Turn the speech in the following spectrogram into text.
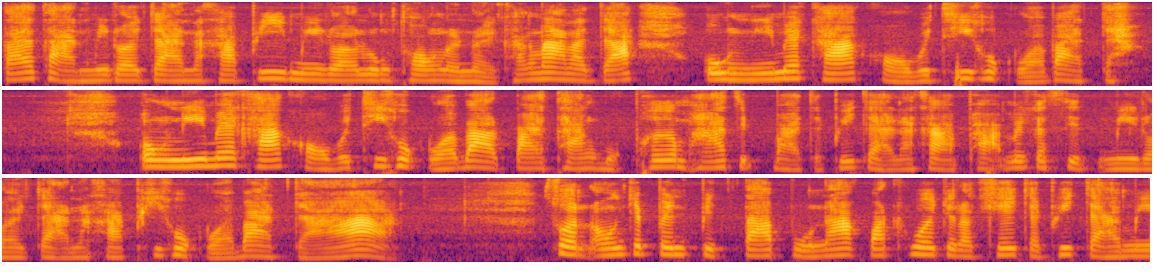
ใต้ฐานมีรอยจานนะคะ พี่มีรอยลงทองหน่อยๆข้างหน้านะจ๊ะองค์นี้แม่ค้าขอไว้ที่หกร้อยบาทจ้ะองค์นี้แม่ค้าขอไว้ที่หกร้อยบาทปลายทางบวกเพิ่มห้าสิบบาทจ้ะพี่จ๋านะคะ พระเมกะสิทธิ์มีรอยจานนะคะ พี่หกร้อยบาทจ้า ส่วนองค์จะเป็นปิดตาปู่นาควัดห้วยจระเข้จะพี่จ๋ามี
